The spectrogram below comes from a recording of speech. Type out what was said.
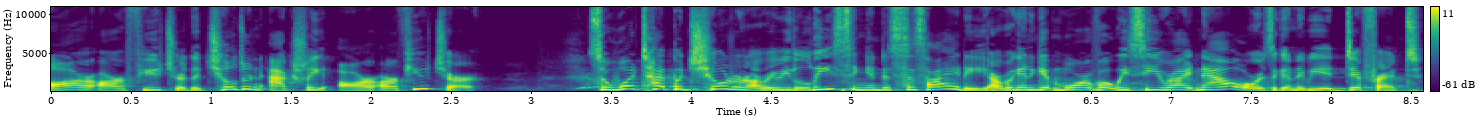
are our future. The children actually are our future. So, what type of children are we releasing into society? Are we going to get more of what we see right now, or is it going to be a different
